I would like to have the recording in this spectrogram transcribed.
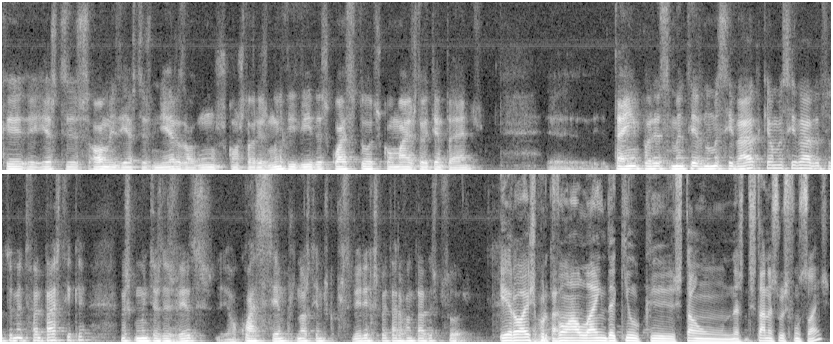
que estes homens e estas mulheres, alguns com histórias muito vividas, quase todos com mais de 80 anos, têm para se manter numa cidade que é uma cidade absolutamente fantástica, mas que muitas das vezes, ou quase sempre, nós temos que perceber e respeitar a vontade das pessoas. Heróis porque vão além daquilo que estão nas, está nas suas funções?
